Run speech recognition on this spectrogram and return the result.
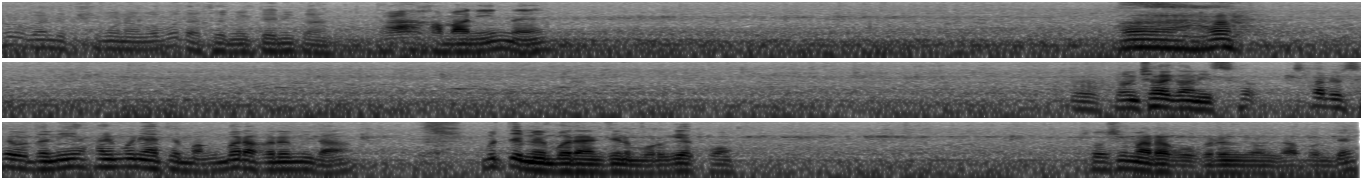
새우가 근데 피곤한 것보다 저녁 되니까 다 가만히 있네. 아, 그 경찰관이 서- 차를 세우더니 할머니한테 막 뭐라 그럽니다. 뭐 때문에 뭐라는지는 모르겠고 조심하라고 그런 건가 본데.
